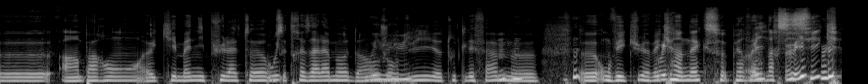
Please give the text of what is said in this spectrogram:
euh, à un parent euh, qui est manipulateur, c'est très à la mode hein. aujourd'hui, euh, toutes les femmes mhm. ont vécu avec un ex pervers narcissique.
